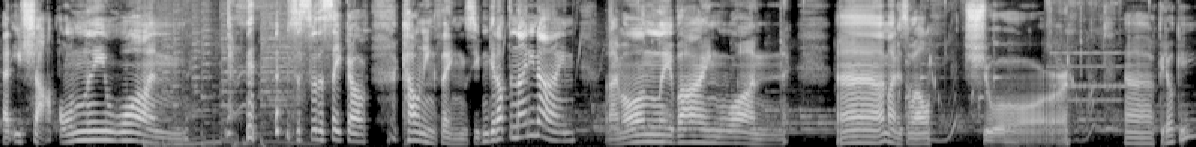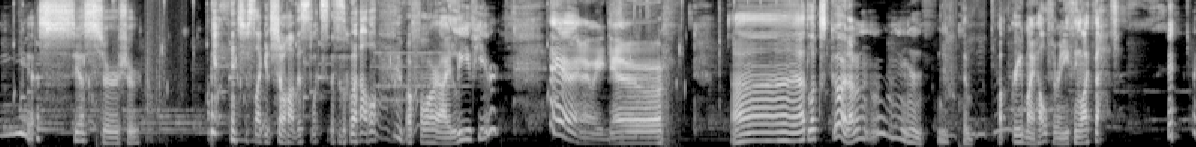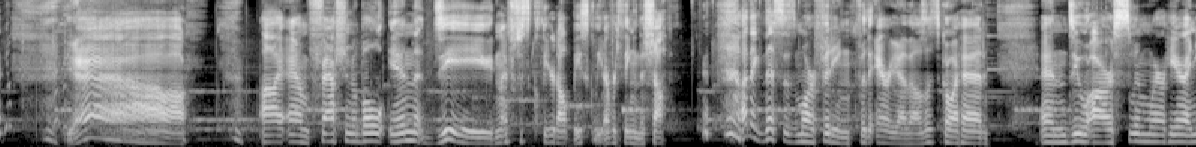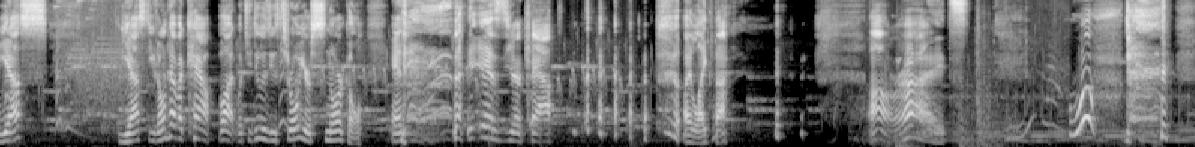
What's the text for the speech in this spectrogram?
at each shop. Only one. Just for the sake of counting things. You can get up to 99, but I'm only buying one. Uh, I might as well. Sure. Uh, okie dokie. Yes, yes, sir, sure. it's just like I can show how this looks as well before I leave here. There we go. Uh, that looks good. I don't need to upgrade my health or anything like that. yeah! I am fashionable indeed. And I've just cleared out basically everything in the shop. I think this is more fitting for the area though. So let's go ahead and do our swimwear here. And yes, yes, you don't have a cap, but what you do is you throw your snorkel. And that is your cap. I like that. Alright. Woo!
